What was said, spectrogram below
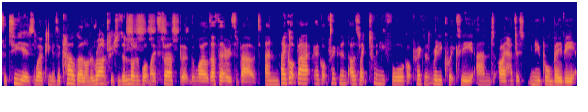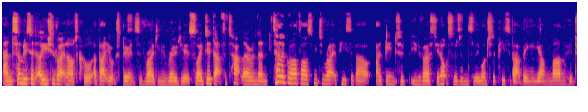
for two years working as a cowgirl on a ranch, which is a lot of what my first book, The Wild Other, is about. And I got back, I got pregnant, I was like 24, got pregnant really quickly, and I had this newborn baby. And somebody said, Oh, you should write an article about your experience of riding in rodeos. So I did that for Tatler, and then Telegraph asked me to write a piece about, I'd been to university in Oxford, and so they wanted a piece about being a young mum who'd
